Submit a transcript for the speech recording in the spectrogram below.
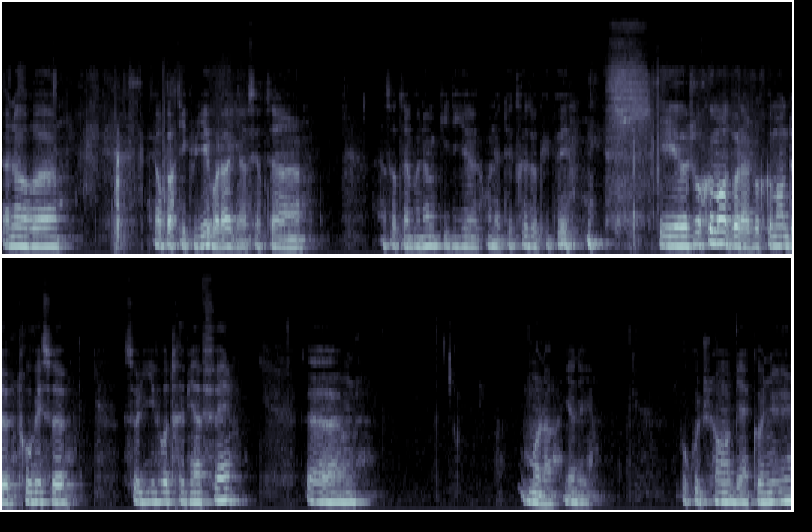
Alors, euh, en particulier, voilà, il y a un certain, un certain bonhomme qui dit euh, on était très occupé. Et euh, je vous recommande, voilà, je vous recommande de trouver ce, ce livre très bien fait. voilà, il y a des, beaucoup de gens bien connus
